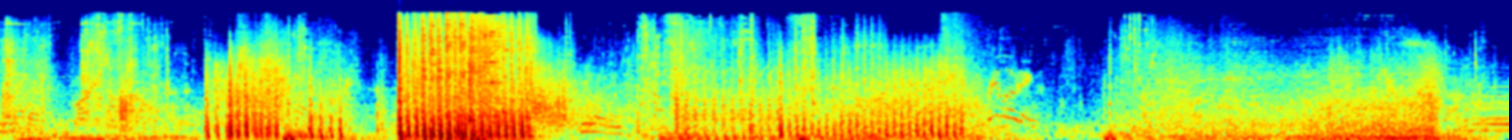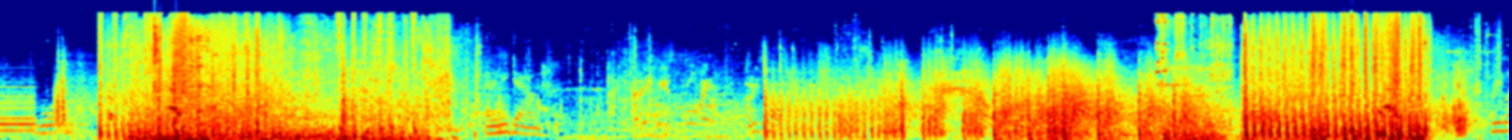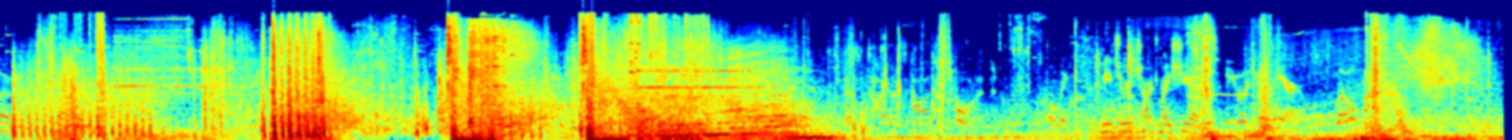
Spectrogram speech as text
found another. Reloading. Reloading. Enemy down. The enemy is moving. Recharge. Reloading. That entire squad has fallen. Only need to recharge my shields. Evo shield here.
